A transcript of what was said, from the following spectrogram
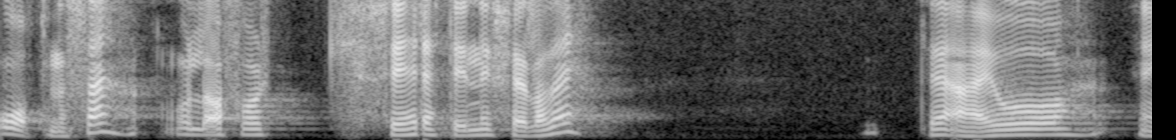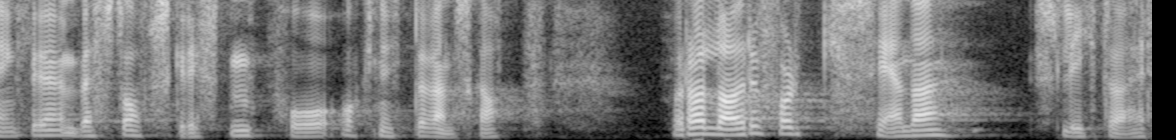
åpne seg og la folk se rett inn i sjela di, det er jo egentlig den beste oppskriften på å knytte vennskap. For da lar du folk se deg slik du er.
